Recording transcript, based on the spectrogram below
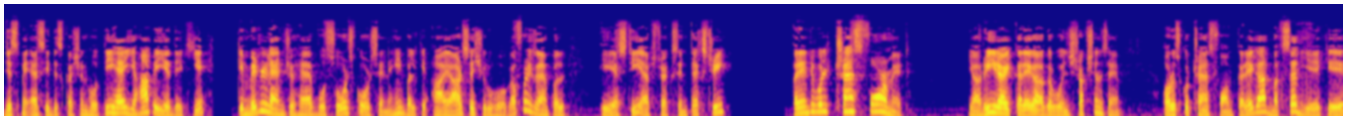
جس میں ایسی ڈسکشن ہوتی ہے۔ یہاں پہ یہ دیکھیے کہ مڈل لینڈ جو ہے، وہ سورس کوڈ سے نہیں، بلکہ آئی آر سے شروع ہوگا۔ For example A S T abstracts transform it یا ری رائٹ کرے گا اگر وہ انسٹرکشن ہیں، اور اس کو ٹرانسفارم کرے گا۔ مقصد یہ کہ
